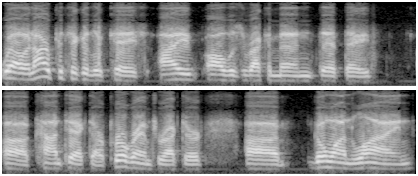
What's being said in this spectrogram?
Well, in our particular case, I always recommend that they uh, contact our program director, uh, go online,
